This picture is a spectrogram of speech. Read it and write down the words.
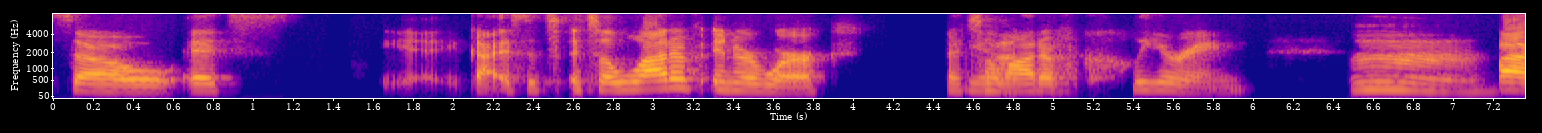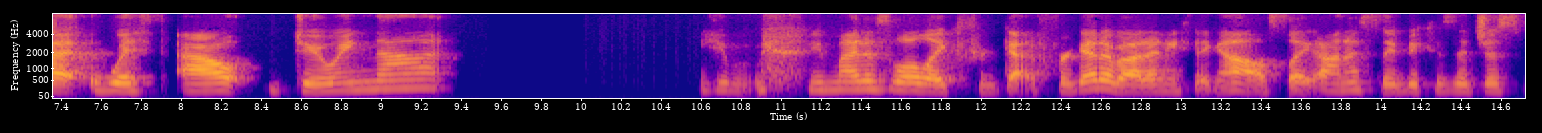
so it's guys, it's it's a lot of inner work. It's yeah. a lot of clearing. Mm. But without doing that, you you might as well like forget forget about anything else like honestly because it just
